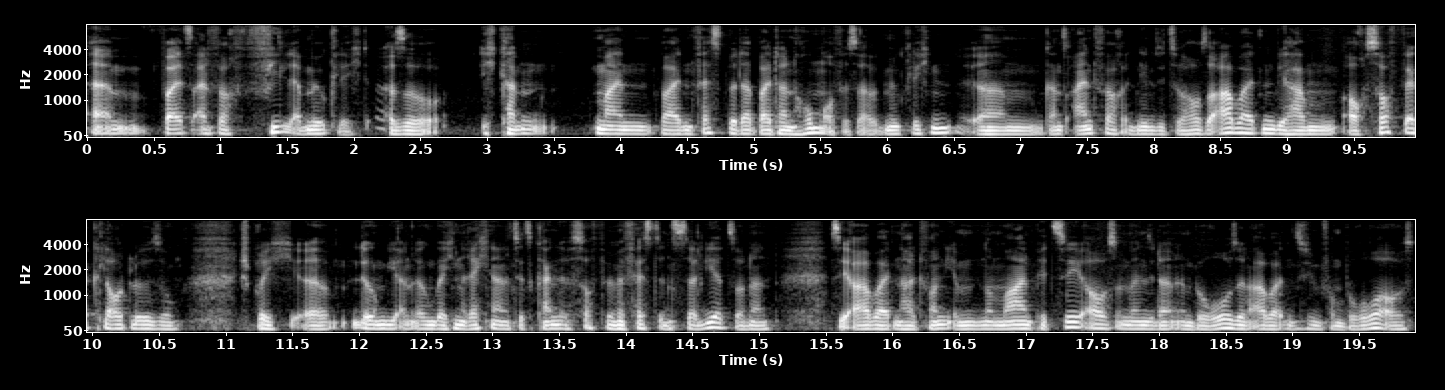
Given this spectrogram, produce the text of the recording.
ähm, weil es einfach viel ermöglicht. Also ich kann meinen beiden Festmitarbeitern Homeoffice ermöglichen. Ähm, ganz einfach, indem sie zu Hause arbeiten. Wir haben auch Software-Cloud-Lösungen, sprich äh, irgendwie an irgendwelchen Rechnern ist jetzt keine Software mehr fest installiert, sondern sie arbeiten halt von ihrem normalen PC aus und wenn sie dann im Büro sind, arbeiten sie vom Büro aus,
